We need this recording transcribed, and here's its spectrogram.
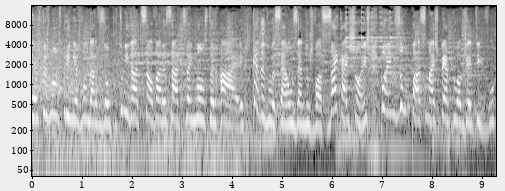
Estas monstrinhas vão dar-vos a oportunidade de salvar as artes em Monster High. Cada doação, usando os vossos iCaixões, põe-nos um passo mais perto do objetivo.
